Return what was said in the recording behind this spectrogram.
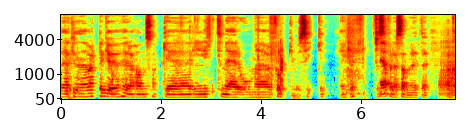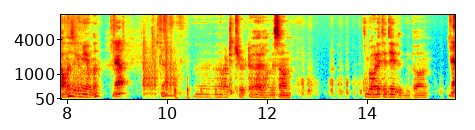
det kunne vært gøy å høre han snakke litt mer om eh, folkemusikken, egentlig. Hvis Ja. jeg føler jeg savner litt. Han kan jo sikkert mye om det. Ja. Eh, Det hadde vært kult å høre han liksom gå litt i dybden på ja.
